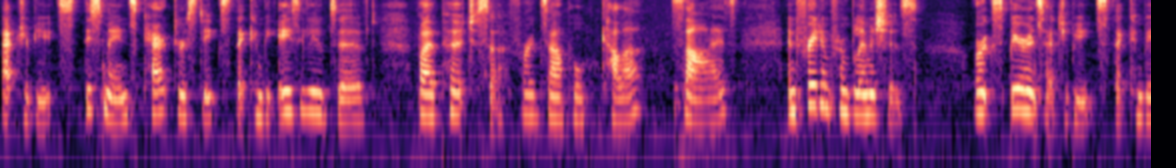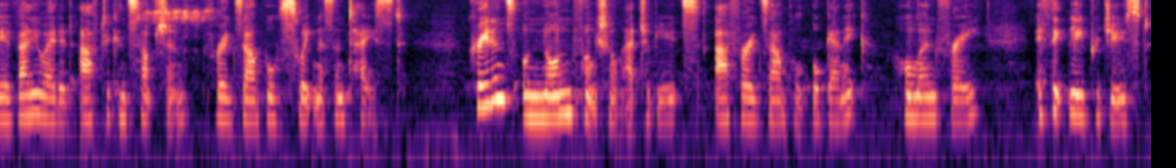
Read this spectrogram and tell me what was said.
attributes. This means characteristics that can be easily observed by a purchaser, for example, colour, size, and freedom from blemishes, or experience attributes that can be evaluated after consumption, for example, sweetness and taste. Credence or non-functional attributes are, for example, organic, hormone-free, ethically produced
